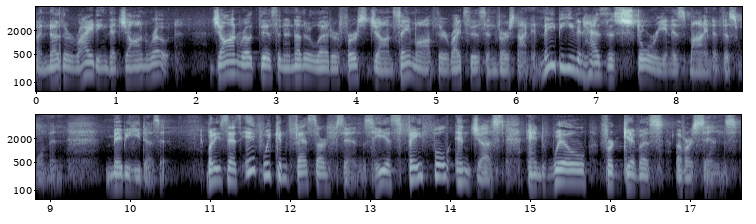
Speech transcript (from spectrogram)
another writing that John wrote. John wrote this in another letter, First John, same author, writes this in verse 9. And maybe he even has this story in his mind of this woman. Maybe he does it. But he says, if we confess our sins, he is faithful and just and will forgive us of our sins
